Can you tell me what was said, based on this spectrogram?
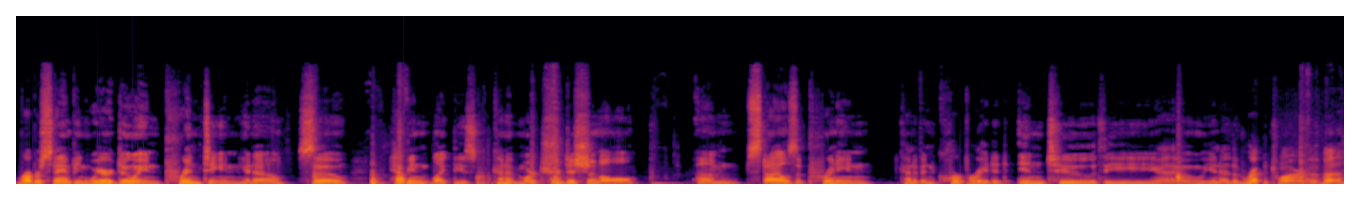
rubber stamping, we're doing printing. You know, so having like these kind of more traditional um, styles of printing kind of incorporated into the uh, you know the repertoire of uh,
